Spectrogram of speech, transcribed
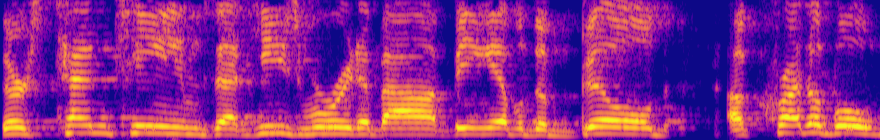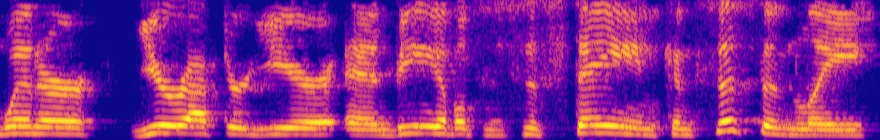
there's 10 teams that he's worried about being able to build a credible winner year after year and being able to sustain consistently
